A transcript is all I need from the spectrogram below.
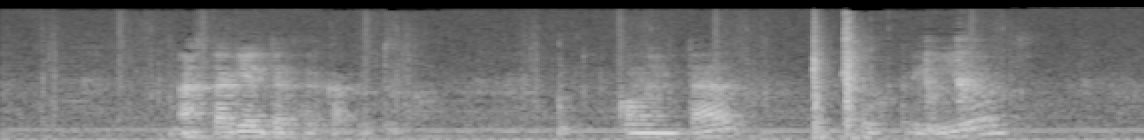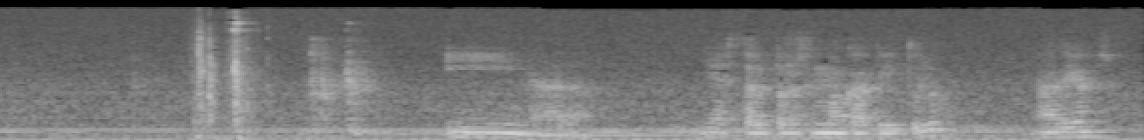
Hasta aquí el tercer capítulo. Comentad, suscribiros. Y nada. Y hasta el próximo capítulo. Adiós.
